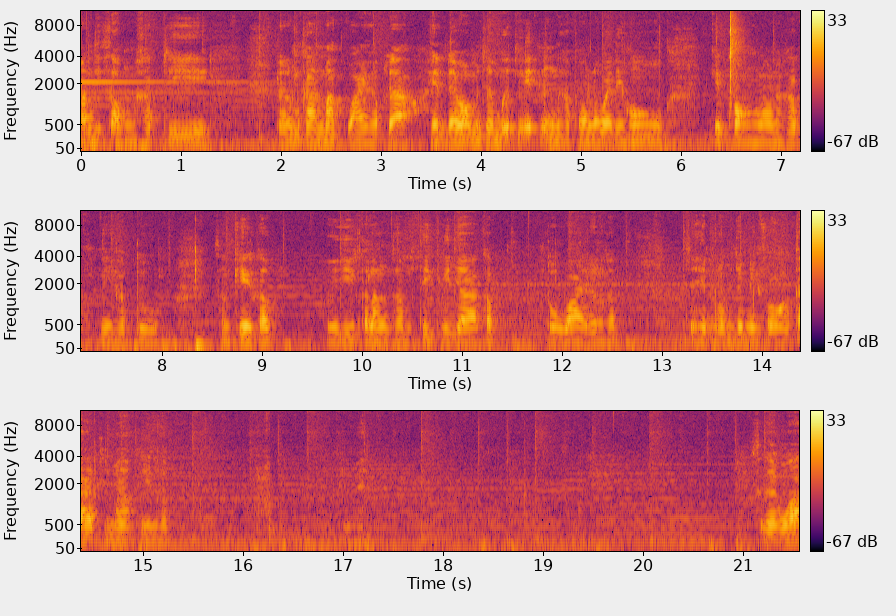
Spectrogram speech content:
วันที่สองนะครับที่เราทำการหมักไว้ครับจะเห็นได้ว่ามันจะมืดนิดนึงนะครับ เพราะเราไว้ในห้องเก็บของของเรานะครับ นี่ครับดูสังเกตครับเฮอยีสต์กำลังทำปฏิกิริยากับตัวไวน์แล้วนะครับ จะเห็นว่ามันจะมีฟองอากาศขึ้นมานี่นะครับเห็นไหมแสดงว่า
